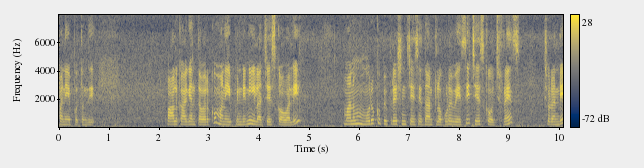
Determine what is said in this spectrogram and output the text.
పని అయిపోతుంది. పాలు కాగేంత వరకు మన ఈ పిండిని ఇలా చేసుకోవాలి. మనం మురుకు ప్రిపరేషన్ చేసే దాంట్లో కూడా వేసి చేసుకోవచ్చు ఫ్రెండ్స్. చూడండి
